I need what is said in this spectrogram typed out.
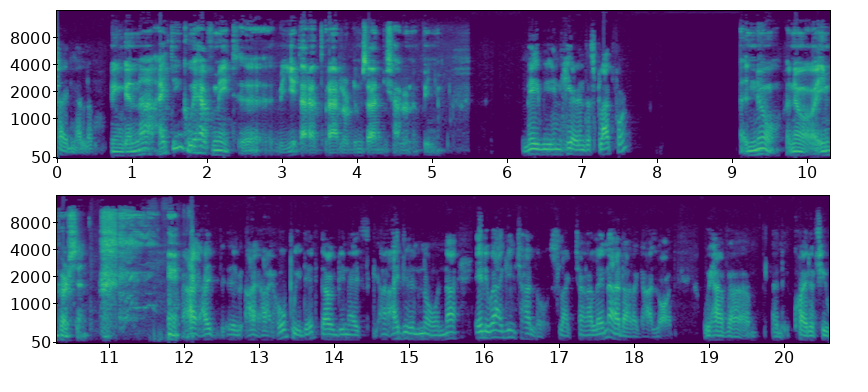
ሳይድ ነው ያለው እና አይ ቲንክ ዊ ሃቭ ሜት ብዬ ጠረጥራለሁ ድምፅ አዲስ አልሆነብኝም maybe in here in this platform ኖ ኖ ኢን ፐርሰን I, I I I hope we did. That would be nice. I I didn't know. እና anyway አግኝቻለሁ Slack channel ላይ እና add አደርጋለሁ። We have uh, quite a few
